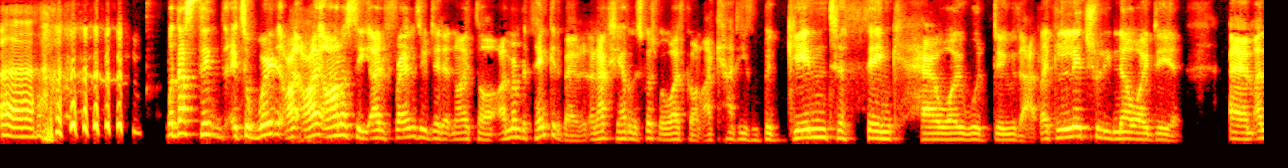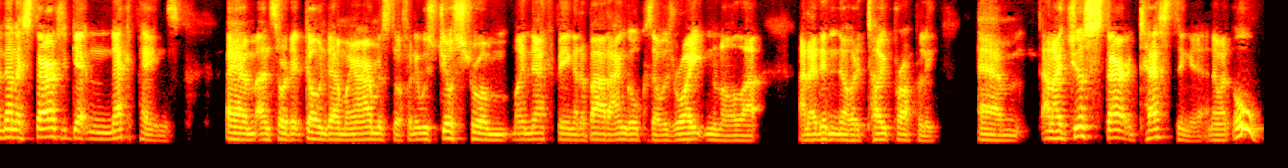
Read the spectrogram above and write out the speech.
uh. but that's the thing. It's a weird. I, I, honestly, I had friends who did it, and I thought I remember thinking about it, and actually having a discussion with my wife, going, I can't even begin to think how I would do that. Like literally, no idea. Um, and then I started getting neck pains, um, and sort of going down my arm and stuff, and it was just from my neck being at a bad angle because I was writing and all that, and I didn't know how to type properly. Um, and I just started testing it, and I went, oh.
